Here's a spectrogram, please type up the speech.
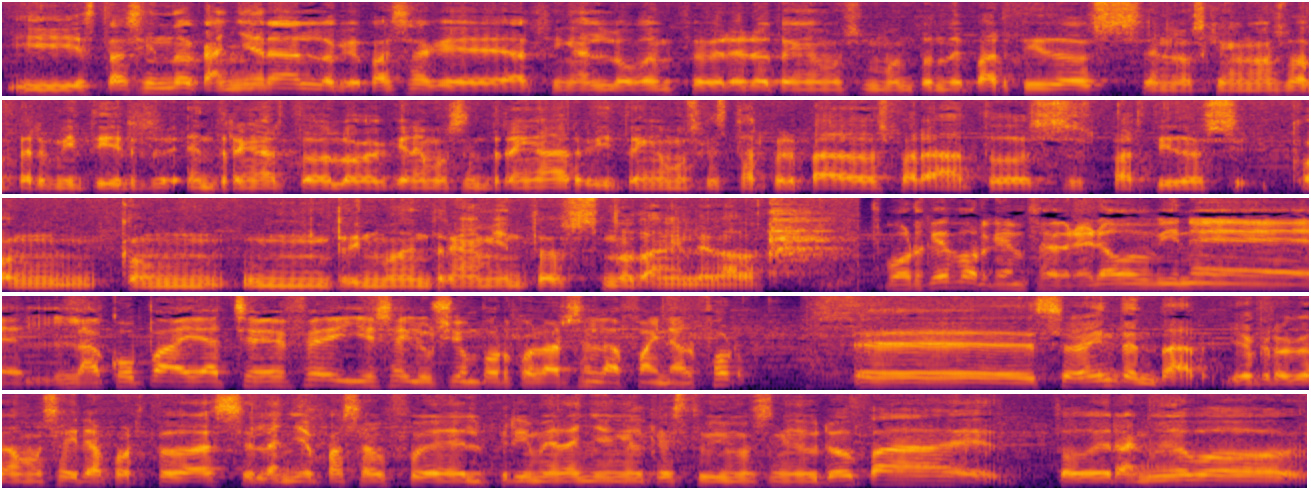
Y está siendo cañera, lo que pasa que al final luego en febrero tenemos un montón de partidos en los que nos va a permitir entrenar todo lo que queremos entrenar y tenemos que estar preparados para todos esos partidos con, con un ritmo de entrenamientos no tan elevado. ¿Por qué? Porque en febrero viene la Copa EHF y esa ilusión por colarse en la Final Four. Eh, se va a intentar, yo creo que vamos a ir a por todas. El año pasado fue el primer año en el que estuvimos en Europa, eh, todo era nuevo,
